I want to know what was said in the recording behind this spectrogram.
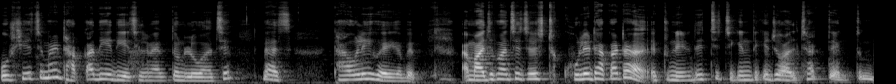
কষিয়েছে মানে ঢাকা দিয়ে দিয়েছিলাম, একদম লো আছে। ব্যাস, তাহলেই হয়ে যাবে। আর মাঝে মাঝে জাস্ট খুলে ঢাকাটা, একটু নেড়ে দিচ্ছি চিকেন থেকে জল ছাড়তে একদম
